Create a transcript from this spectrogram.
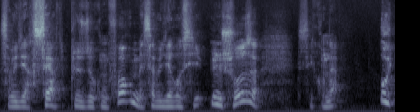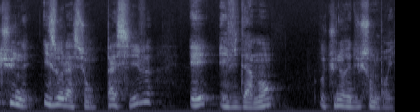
ça veut dire certes plus de confort, mais ça veut dire aussi une chose, c'est qu'on a aucune isolation passive et évidemment aucune réduction de bruit.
